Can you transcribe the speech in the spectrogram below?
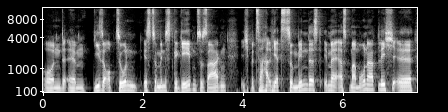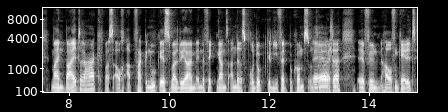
Und ähm, diese Option ist zumindest gegeben, zu sagen, ich bezahle jetzt zumindest immer erstmal monatlich äh, meinen Beitrag, was auch Abfuck genug ist, weil du ja im Endeffekt ein ganz anderes Produkt geliefert bekommst und ja, so weiter äh, für einen Haufen Geld.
